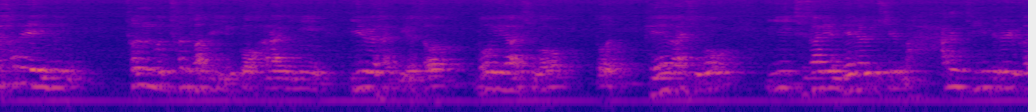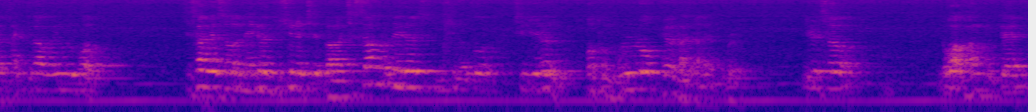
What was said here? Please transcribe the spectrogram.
하늘에 있는 전부 천사들이 있고 하나님이 일을 하기 위해서 모의하시고 또 계획하시고 이 지상에 내려주실 많은 진리들을 가져가고 있는 곳 지상에서 내려주시는 지- 어, 지상으로 내려주시는 그 진리는 보통 물로 표현하잖아요. 물. 그래서 노아 광풍 때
